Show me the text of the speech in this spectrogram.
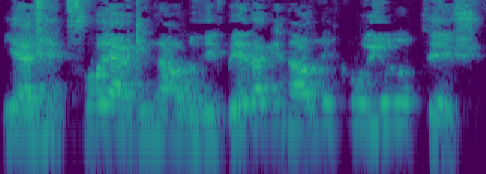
e a gente foi a Agnaldo Ribeiro, Agnaldo incluiu no texto.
